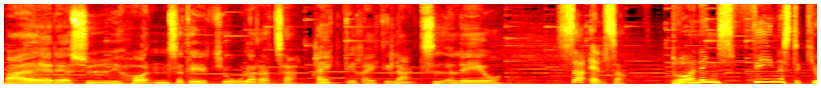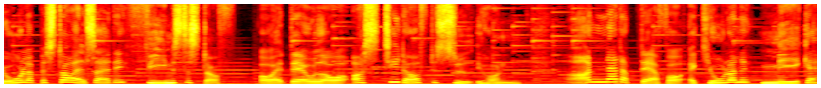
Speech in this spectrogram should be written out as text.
meget af det er syet i hånden, så det er kjoler, der tager rigtig, rigtig lang tid at lave. Så altså, dronningens fineste kjoler består altså af det fineste stof, og er derudover også tit og ofte syet i hånden. Og netop derfor er kjolerne mega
